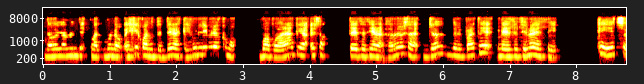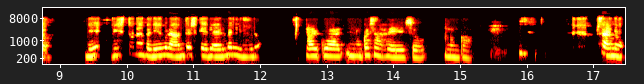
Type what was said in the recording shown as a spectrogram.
no, obviamente, bueno, es que cuando te enteras que es un libro es como, bueno, pues ahora que eso, te decepciona, ¿sabes? O sea, yo de mi parte me decepciona decir, ¿qué he hecho? ¿Me he visto una película antes que leerme el libro? Tal cual, nunca se hace eso, nunca. O sea, no.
